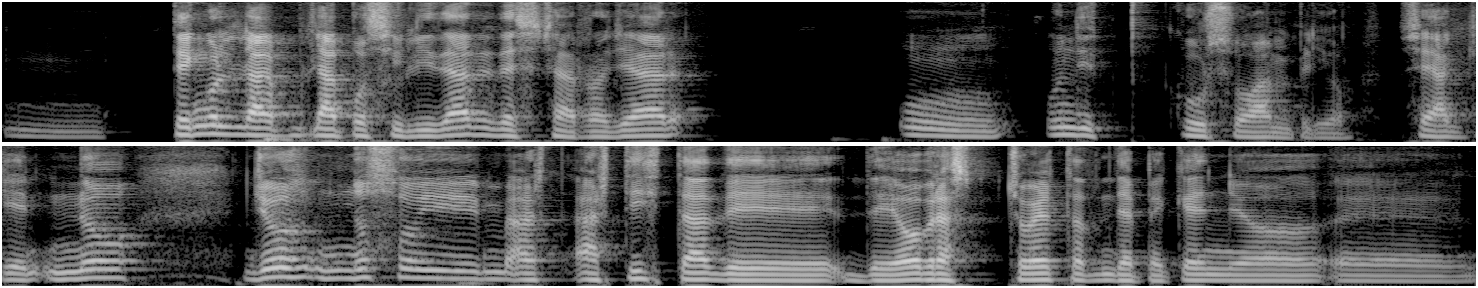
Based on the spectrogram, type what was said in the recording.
mm, tengo la, la posibilidad de desarrollar un, un discurso amplio. O sea, que no, yo no soy ar- artista de, de obras sueltas de pequeños, eh,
